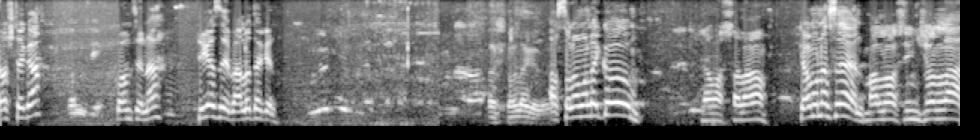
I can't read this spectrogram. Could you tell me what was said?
দশ টাকা? কমছে না? ঠিক আছে ভালো থাকেন। আসসালামু আলাইকুম। কেমন আছেন? ভালো আছি ইনশাল্লাহ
